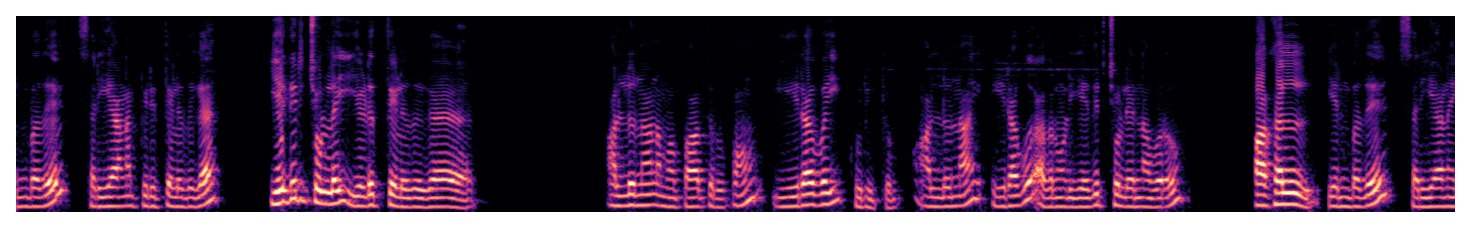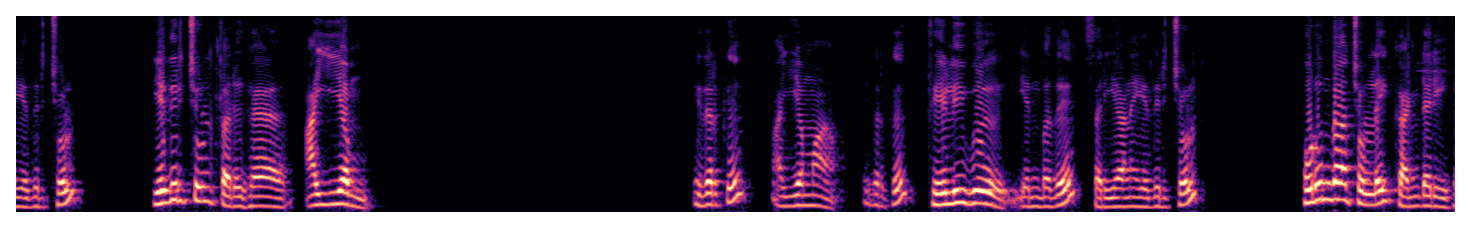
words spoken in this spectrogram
என்பது சரியான பிரித்தெழுதுக. எதிர்ச்சொல்லை எடுத்தெழுதுக. அல்லுனா நம்ம பார்த்துருப்போம் இரவை குறிக்கும். அல்லுனா இரவு அதனுடைய எதிர்ச்சொல் என்ன வரும்? பகல் என்பது சரியான எதிர்ச்சொல் எதிர்ச்சொல் தருக ஐயம். இதற்கு ஐயமா இதற்கு தெளிவு என்பது சரியான எதிர்ச்சொல். பொருந்தா சொல்லை கண்டறிக.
